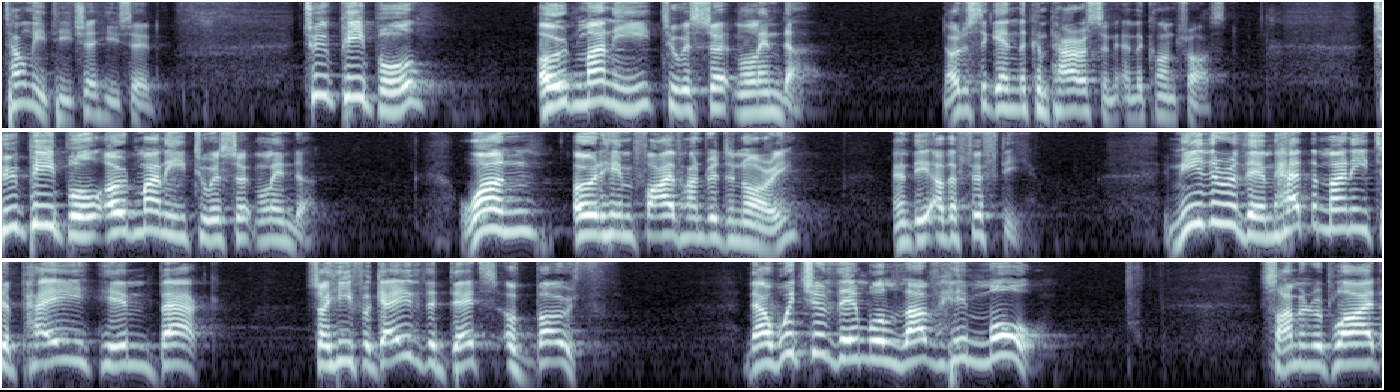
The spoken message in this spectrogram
Tell me, teacher, he said. Two people owed money to a certain lender. Notice again the comparison and the contrast. Two people owed money to a certain lender. One owed him 500 denarii and the other 50. Neither of them had the money to pay him back. So he forgave the debts of both. Now, which of them will love him more? Simon replied,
